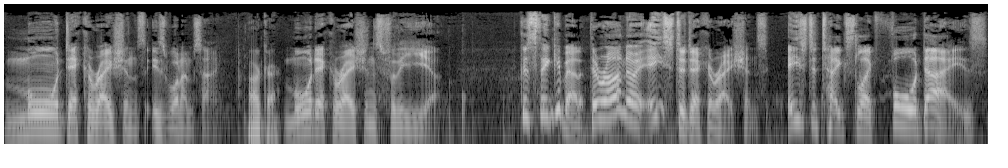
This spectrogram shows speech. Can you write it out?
more decorations, is what I'm saying Okay. more decorations for the year. Because think about it, there are no Easter decorations. Easter takes like four days.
